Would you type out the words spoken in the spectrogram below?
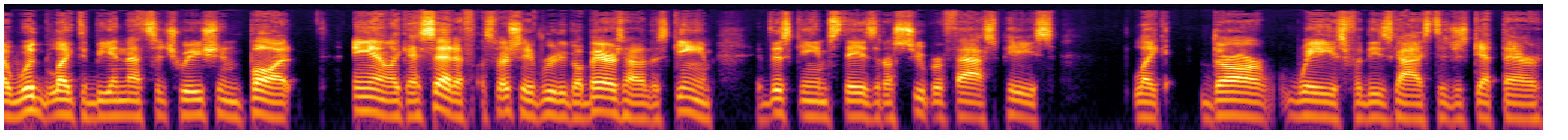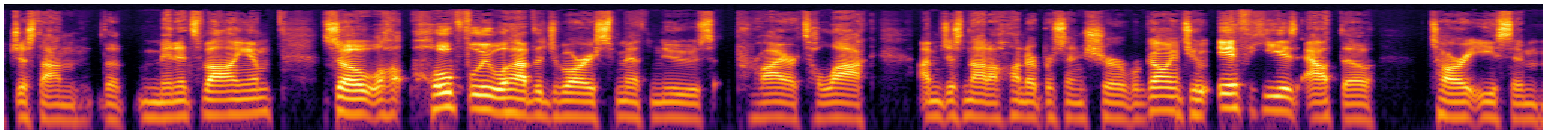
I would like to be in that situation, but and like I said, if especially if Rudy Gobert's out of this game, if this game stays at a super fast pace, like there are ways for these guys to just get there just on the minutes volume. So hopefully we'll have the Jabari Smith news prior to lock. I'm just not 100% sure we're going to. If he is out, though, Tari Eason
